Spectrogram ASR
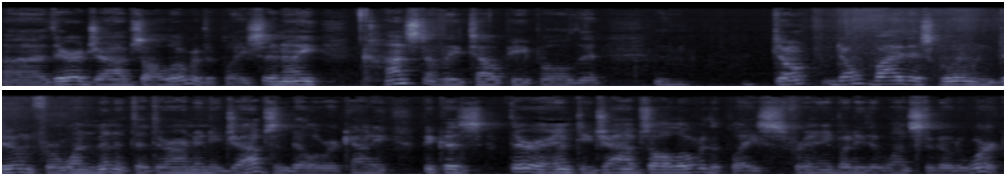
Uh, there are jobs all over the place, and I constantly tell people that don't don't buy this gloom and doom for one minute that there aren't any jobs in Delaware County because there are empty jobs all over the place for anybody that wants to go to work.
